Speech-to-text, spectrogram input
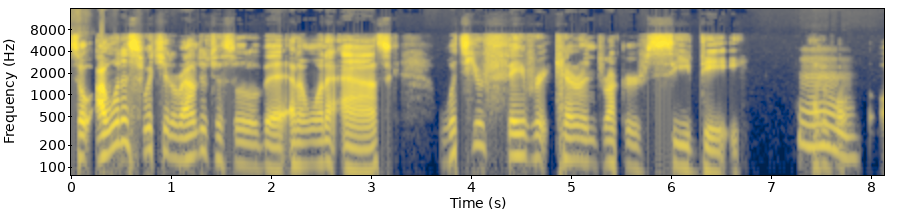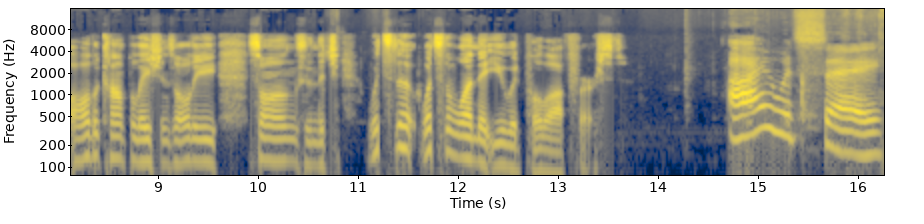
so I want to switch it around just a little bit, and I want to ask, what's your favorite Karen Drucker CD? Out of Hmm. all, all the compilations, all the songs, and the ch- what's the what's the one that you would pull off first? I would say,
